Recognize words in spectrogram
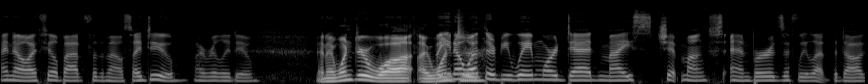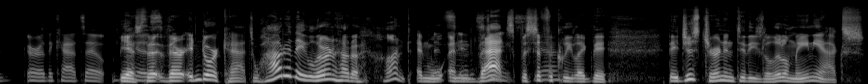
I know I feel bad for the mouse. I do. I really do. and I wonder why. I But wonder. you know what? There'd be way more dead mice, chipmunks, and birds if we let the dog or the cats out. Yes, they're, they're indoor cats. How do they learn how to hunt and and that instincts, yeah. specifically? Like they, they just turn into these little maniacs.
